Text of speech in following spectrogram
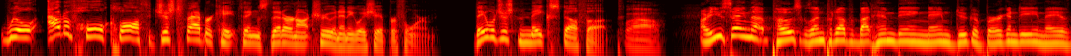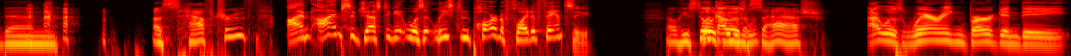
will, out of whole cloth, just fabricate things that are not true in any way, shape, or form. They will just make stuff up. Wow. Are you saying that post Glenn put up about him being named Duke of Burgundy may have been a half truth? I'm I'm suggesting it was at least in part a flight of fancy. Well, he's still Look, I was, a sash. I was wearing burgundy.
